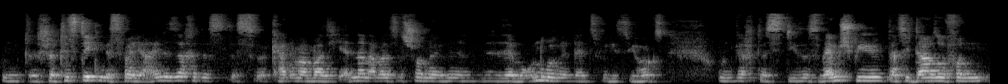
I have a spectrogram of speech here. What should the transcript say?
Und äh, Statistiken ist zwar die eine Sache, das, das kann immer mal sich ändern, aber das ist schon eine, eine sehr beunruhigende Tendenz für die Seahawks. Und dass dieses Rams-Spiel, dass sie da so von,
